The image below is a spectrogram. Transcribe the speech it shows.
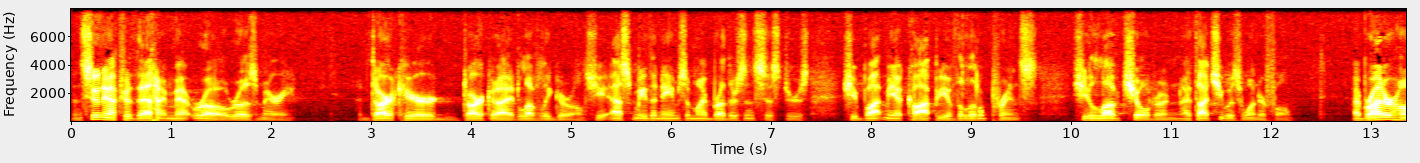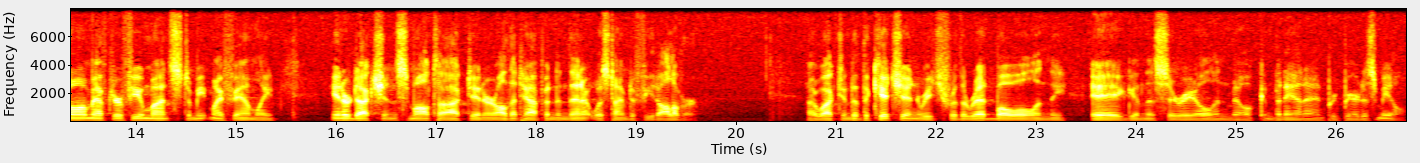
And soon after that, I met Ro, Rosemary, a dark haired, dark eyed, lovely girl. She asked me the names of my brothers and sisters. She bought me a copy of The Little Prince. She loved children. I thought she was wonderful. I brought her home after a few months to meet my family. Introduction, small talk, dinner, all that happened, and then it was time to feed Oliver. I walked into the kitchen, reached for the red bowl and the egg and the cereal and milk and banana and prepared his meal.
